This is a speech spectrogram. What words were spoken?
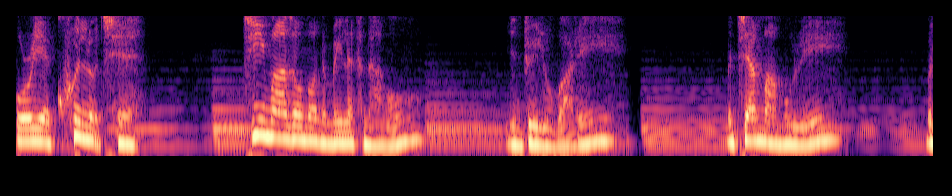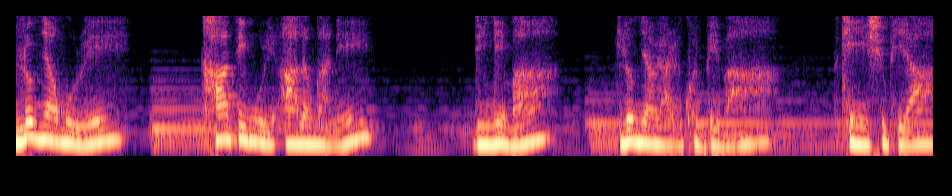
ကိုရရဲ့ခွင့်လွှတ်ခြင်းကြီးမားဆုံးသောနမိတ်လက္ခဏာကိုမြင်တွေ့လိုပါတယ်မကြမ်းမာမှုတွေမလွတ်မြောက်မှုတွေခါးသီးမှုတွေအားလုံးကနေဒီနေ့မှာလွတ်မြောက်ရတဲ့ခွင့်ပေးပါ သခင်ယေရှုဖျား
